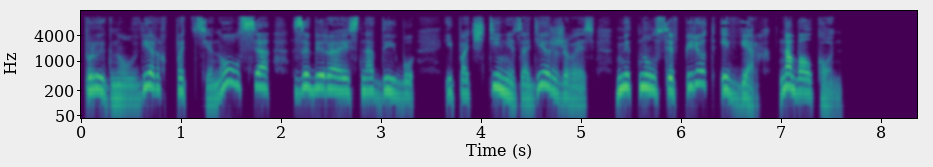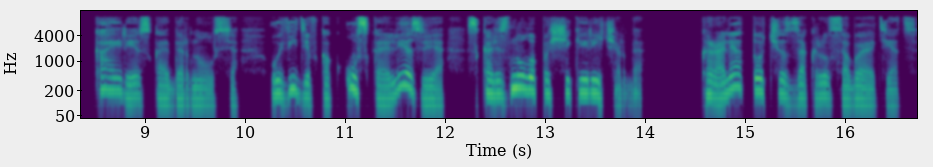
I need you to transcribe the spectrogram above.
прыгнул вверх, подтянулся, забираясь на дыбу, и, почти не задерживаясь, метнулся вперед и вверх, на балкон. Кай резко обернулся, увидев, как узкое лезвие скользнуло по щеке Ричарда. Короля тотчас закрыл собой отец,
